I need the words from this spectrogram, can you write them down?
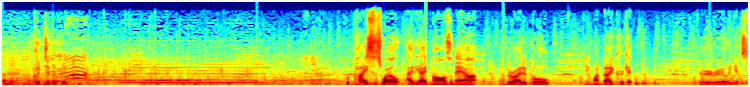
Another good delivery. Good pace as well, 88 miles an hour. Underrated ball in one-day cricket. Very rarely gets...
